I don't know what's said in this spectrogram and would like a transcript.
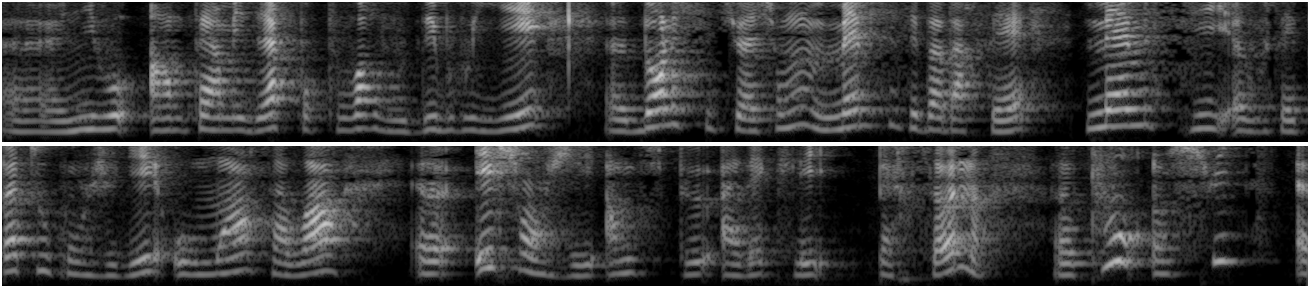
Euh, niveau intermédiaire pour pouvoir vous débrouiller euh, dans les situations, même si c'est pas parfait, même si euh, vous savez pas tout conjuguer, au moins savoir euh, échanger un petit peu avec les personnes euh, pour ensuite euh,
